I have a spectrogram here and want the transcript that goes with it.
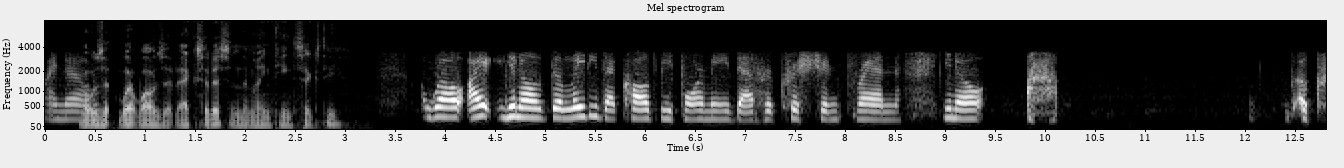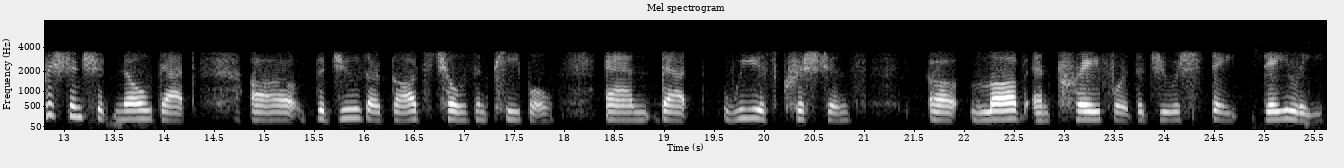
I know. What was it? What, what was it? Exodus in the 1960s. Well, I, you know, the lady that called before me, that her Christian friend, you know, a Christian should know that uh, the Jews are God's chosen people, and that we as Christians uh, love and pray for the Jewish state daily.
